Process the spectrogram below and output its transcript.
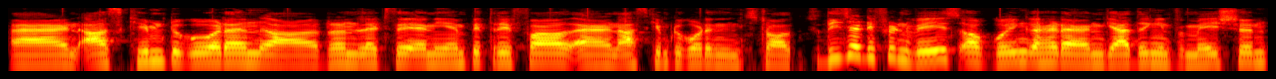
and ask him to go ahead and uh, run let's say any mp3 file and ask him to go ahead and install. So these are different ways of going ahead and gathering information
